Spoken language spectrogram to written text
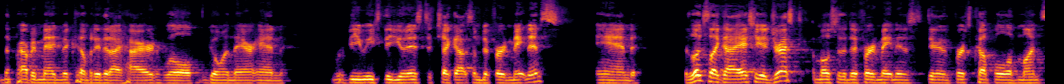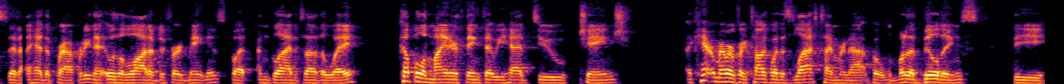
the property management company that I hired will go in there and review each of the units to check out some deferred maintenance. And it looks like I actually addressed most of the deferred maintenance during the first couple of months that I had the property. That it was a lot of deferred maintenance, but I'm glad it's out of the way. A couple of minor things that we had to change. I can't remember if I talked about this last time or not, but one of the buildings, the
